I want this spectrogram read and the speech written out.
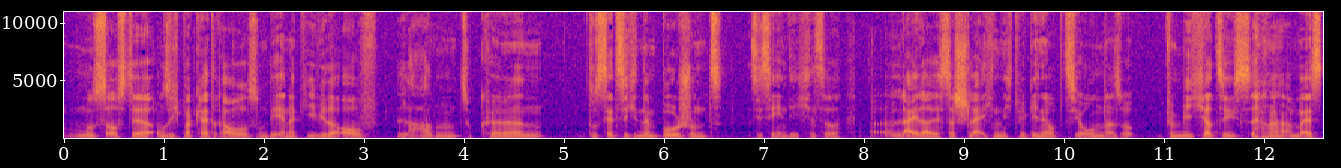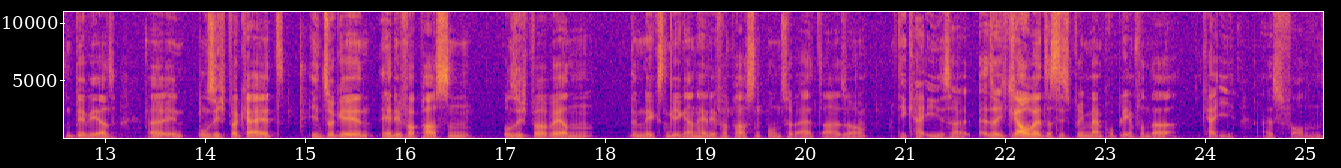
muss aus der Unsichtbarkeit raus, um die Energie wieder aufladen zu können du setzt dich in den Busch und sie sehen dich. Also äh, leider ist das Schleichen nicht wirklich eine Option. Also für mich hat sich am meisten bewährt, äh, in Unsichtbarkeit hinzugehen, Handy verpassen, unsichtbar werden, dem nächsten Gegner ein Handy verpassen und so weiter. Also die KI ist halt. Also ich glaube, das ist primär ein Problem von der KI als von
